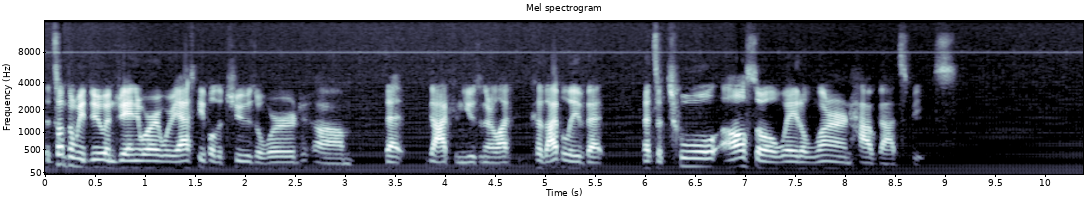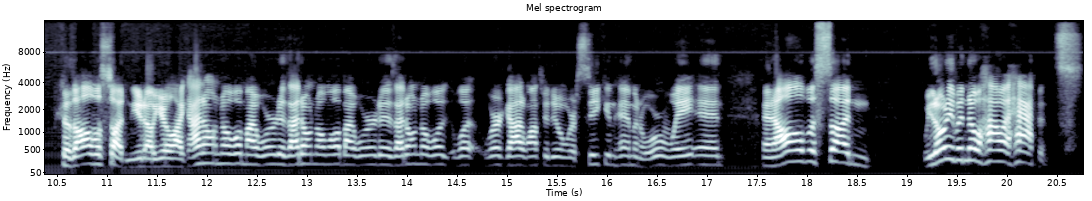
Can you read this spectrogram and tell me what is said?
it's something we do in January where we ask people to choose a word um, that God can use in their life because I believe that that's a tool, also a way to learn how God speaks. Because all of a sudden, you know, you're like, I don't know what my word is. I don't know what my word is. I don't know what, what where God wants me to do. And we're seeking Him and we're waiting. And all of a sudden, we don't even know how it happens.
